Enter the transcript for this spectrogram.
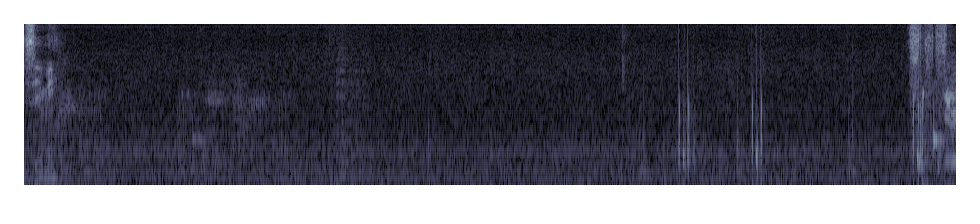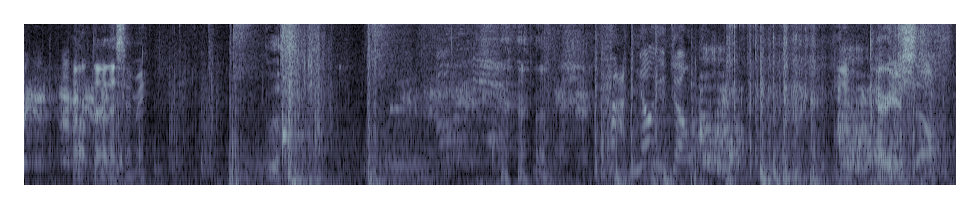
They see me? Oh, there they see me. Oof. Ha, no, you don't. Yeah, prepare yourself.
